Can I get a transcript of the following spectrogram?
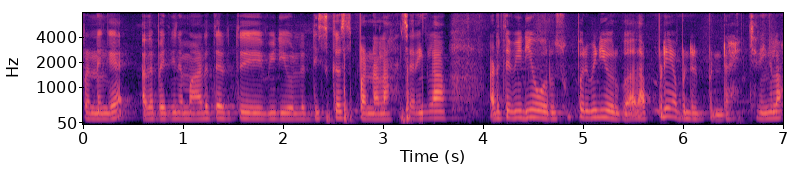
பண்ணுங்கள் அதை பற்றி நம்ம அடுத்தடுத்து வீடியோவில் டிஸ்கஸ் பண்ணலாம். சரிங்களா? அடுத்த வீடியோ ஒரு சூப்பர் வீடியோ இருக்கும். அதை அப்படியே அப்டேட் பண்ணுறேன் சரிங்களா?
